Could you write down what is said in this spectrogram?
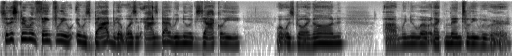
So this third one, thankfully, it was bad, but it wasn't as bad. We knew exactly what was going on. Um, we knew where, like, mentally, we were.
